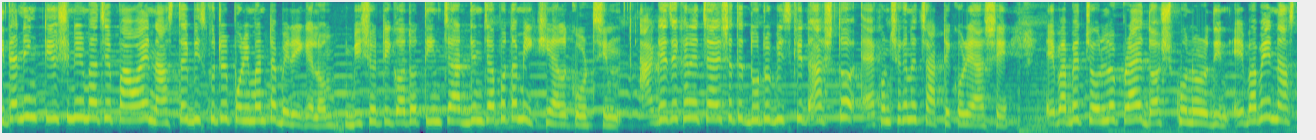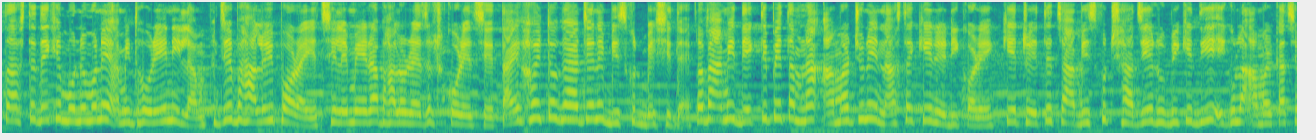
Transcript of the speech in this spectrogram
ইদানিং টিউশনির মাঝে পাওয়ায় নাস্তায় বিস্কুটের পরিমাণটা বেড়ে গেল। বিষয়টি গত তিন চার দিন যাবত আমি খেয়াল করছি। আগে যেখানে চায়ের সাথে দুটো বিস্কিট আসতো, এখন সেখানে চারটে করে আসে। এভাবে চলল প্রায় দশ পনেরো দিন। এভাবেই নাস্তা আসতে দেখে মনে মনে আমি ধরেই নিলাম যে ভালোই পড়ায়। ছেলে মেয়েরা ভালো রেজাল্ট করেছে, তাই হয়তো গার্জেনে বিস্কুট বেশি দেয়। তবে আমি দেখতে পেতাম না, আমার জন্য এই নাস্তা কে রেডি করে? কে ট্রেতে চা, বিস্কুট সাজিয়ে রুবিকে দিয়ে এগুলো আমার কাছে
